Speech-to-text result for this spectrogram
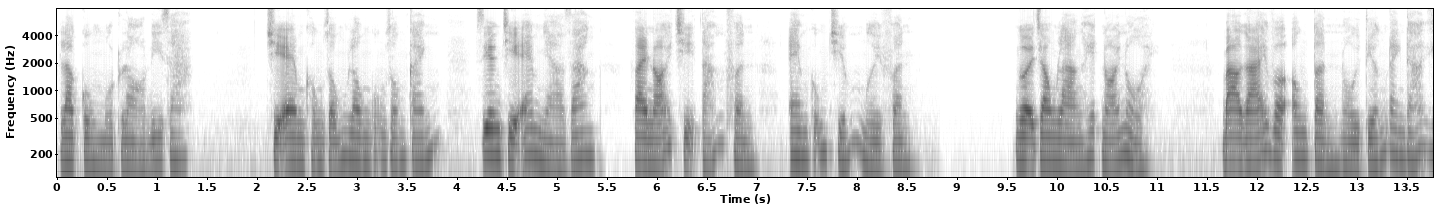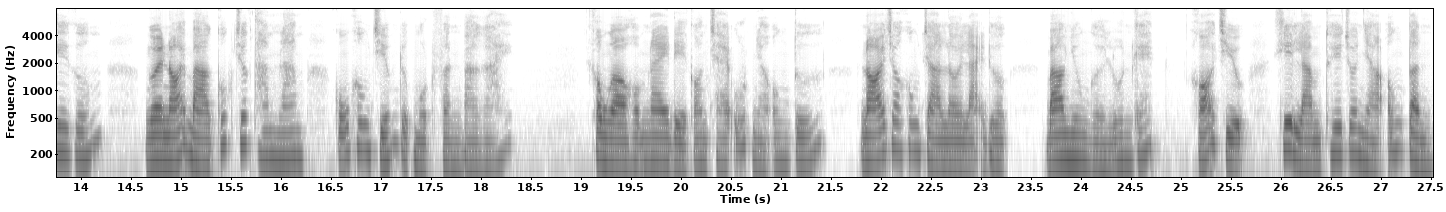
là cùng một lò đi ra. Chị em không giống lông cũng giống cánh. Riêng chị em nhà Giang phải nói chị 8 phần, em cũng chiếm 10 phần. Người trong làng hết nói nổi. Bà gái vợ ông Tần nổi tiếng đánh đá ghê gớm. Người nói bà Cúc trước tham lam cũng không chiếm được một phần bà gái. Không ngờ hôm nay để con trai út nhà ông Tứ nói cho không trả lời lại được bao nhiêu người luôn ghét, khó chịu khi làm thuê cho nhà ông Tần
